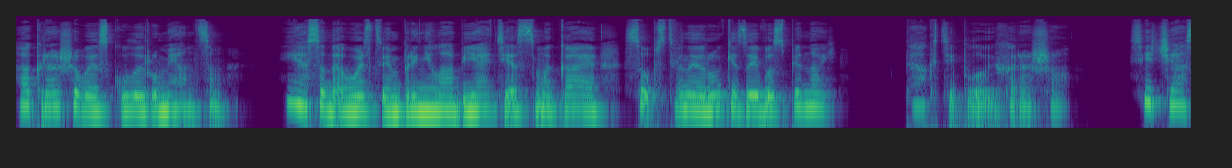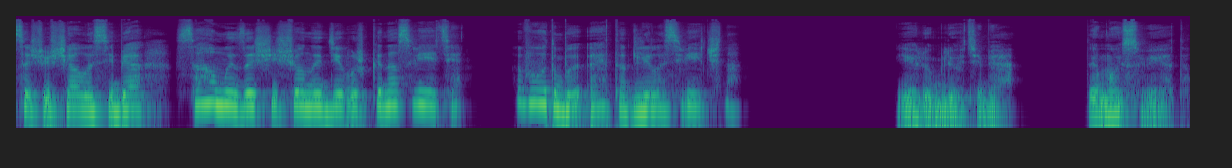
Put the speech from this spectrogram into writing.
окрашивая скулы румянцем. Я с удовольствием приняла объятия, смыкая собственные руки за его спиной. Так тепло и хорошо. Сейчас ощущала себя самой защищенной девушкой на свете. Вот бы это длилось вечно. «Я люблю тебя. Ты мой свет,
